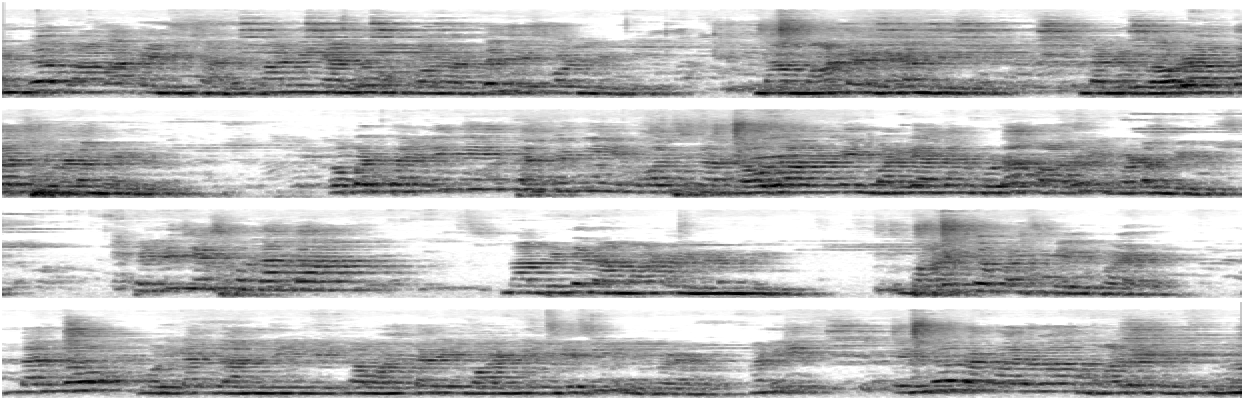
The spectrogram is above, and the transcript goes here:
ఎంతో బాగా ప్రేమించాను. కానీ నన్ను వారు అర్థం చేసుకోవడం లేదు. నా మాట వినడం లేదు. నన్ను గౌరవంగా చూడడం లేదు. ఒక తల్లికి తండ్రికి ఇవ్వాల్సిన గౌరవాన్ని మర్యాదను కూడా వారు ఇవ్వడం లేదు. పెళ్ళి చేసుకున్నాక నా బిడ్డ నా మాట వినడం లేదు. భార్యతో కలిసి వెళ్ళిపోయాడు. నన్ను వంట దాన్ని లేక ఒంటరి వాడిని చేసి వెళ్ళిపోయాడు అని ఎన్నో రకాలుగా బాధ చెప్పుకుంటూ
